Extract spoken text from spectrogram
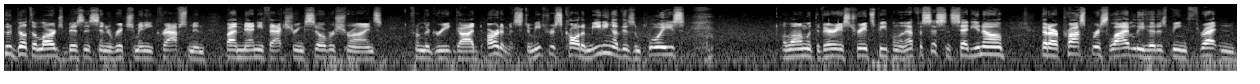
who'd built a large business and enriched many craftsmen by manufacturing silver shrines from the Greek god Artemis. Demetrius called a meeting of his employees along with the various tradespeople in Ephesus and said, You know, that our prosperous livelihood is being threatened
